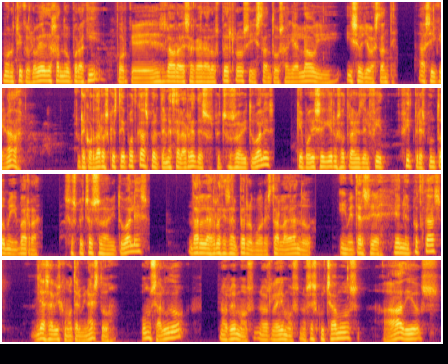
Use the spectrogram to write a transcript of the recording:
Bueno chicos, lo voy a dejando por aquí porque es la hora de sacar a los perros y están todos aquí al lado y, y se oye bastante. Así que nada, recordaros que este podcast pertenece a la red de sospechosos habituales, que podéis seguirnos a través del feed feedpress.me barra sospechosos habituales, darle las gracias al perro por estar ladrando y meterse en el podcast. Ya sabéis cómo termina esto. Un saludo nos vemos, nos leemos, nos escuchamos. Adiós.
